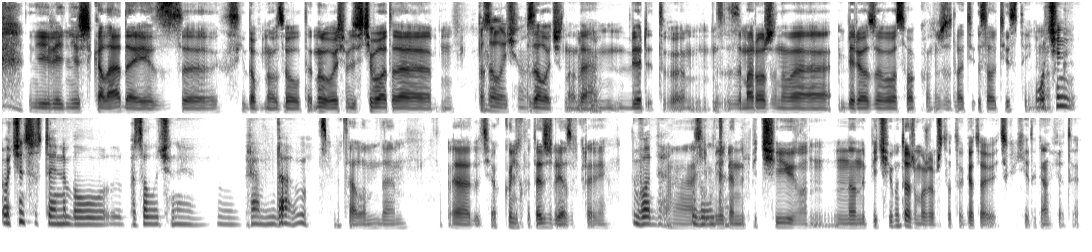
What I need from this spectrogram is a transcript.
или не из шоколада, а из э, съедобного золота. Ну, в общем, из чего-то м, Позолочено. позолоченного, да. Бер- замороженного березового сока. Он же золоти- золотистый. немножко. Очень, очень sustainable, позолоченный. Прям, да. С металлом, да. Э, Для тех, у кого не хватает железа в крови. Вот, да. А, золото. Или на печи. Но на печи мы тоже можем что-то готовить, какие-то конфеты.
